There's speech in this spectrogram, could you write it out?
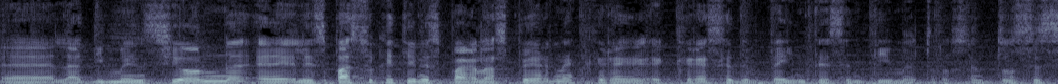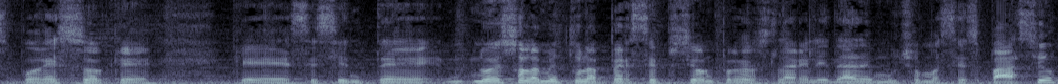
Eh, la dimensión, eh, el espacio que tienes para las piernas crece de 20 centímetros. Entonces, por eso que, que, se siente, no es solamente una percepción, pero es la realidad de mucho más espacio.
